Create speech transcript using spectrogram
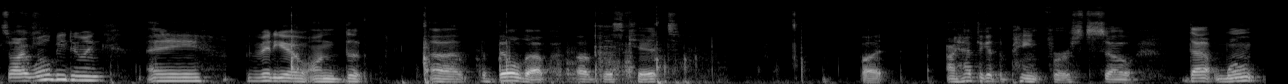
So I will be doing a video on the uh, the buildup of this kit, but I have to get the paint first, so that won't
